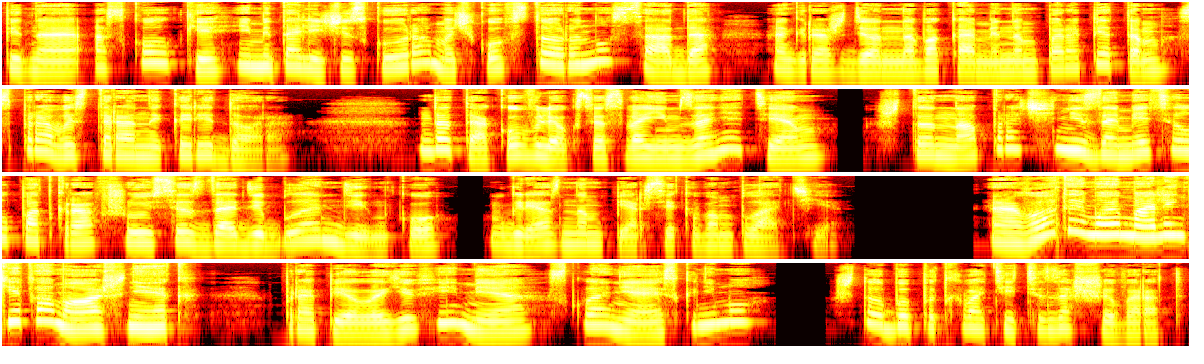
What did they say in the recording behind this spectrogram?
пиная осколки и металлическую рамочку в сторону сада, огражденного каменным парапетом с правой стороны коридора. Да так увлекся своим занятием, что напрочь не заметил подкравшуюся сзади блондинку в грязном персиковом платье. «А вот и мой маленький помощник», — пропела Юфимия, склоняясь к нему, чтобы подхватить за шиворот.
